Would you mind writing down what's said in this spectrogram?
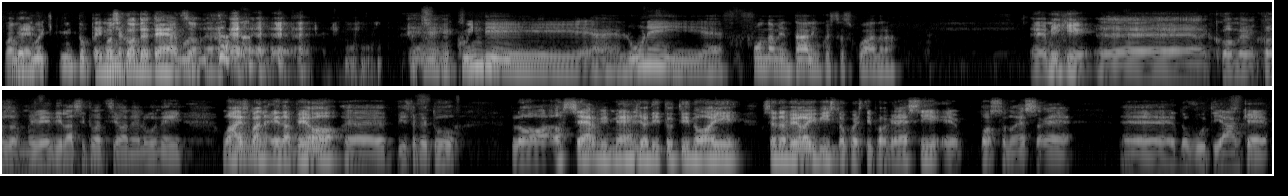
Vabbè, 200 primo, punti. secondo e terzo. e quindi eh, Lunei è fondamentale in questa squadra. Eh, Miki, eh, come cosa mi vedi la situazione Lunei? Wiseman è davvero, eh, visto che tu lo osservi meglio di tutti noi, se davvero hai visto questi progressi e possono essere eh, dovuti anche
